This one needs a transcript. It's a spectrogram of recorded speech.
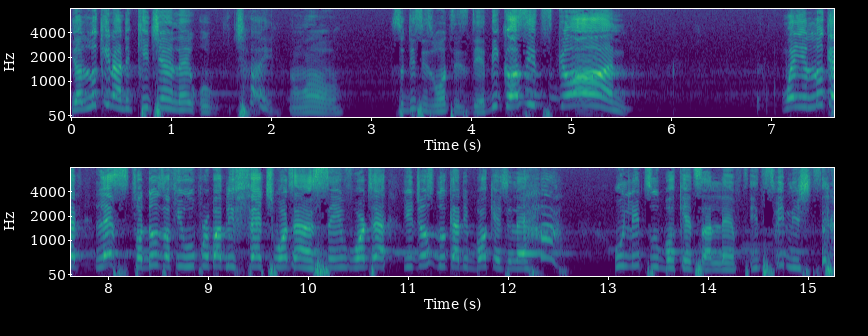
you're looking at the kitchen like, oh, chai, wow. So this is what is there because it's gone. When you look at, let's, for those of you who probably fetch water and save water, you just look at the buckets, you're like, ha, only two buckets are left. It's finished.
